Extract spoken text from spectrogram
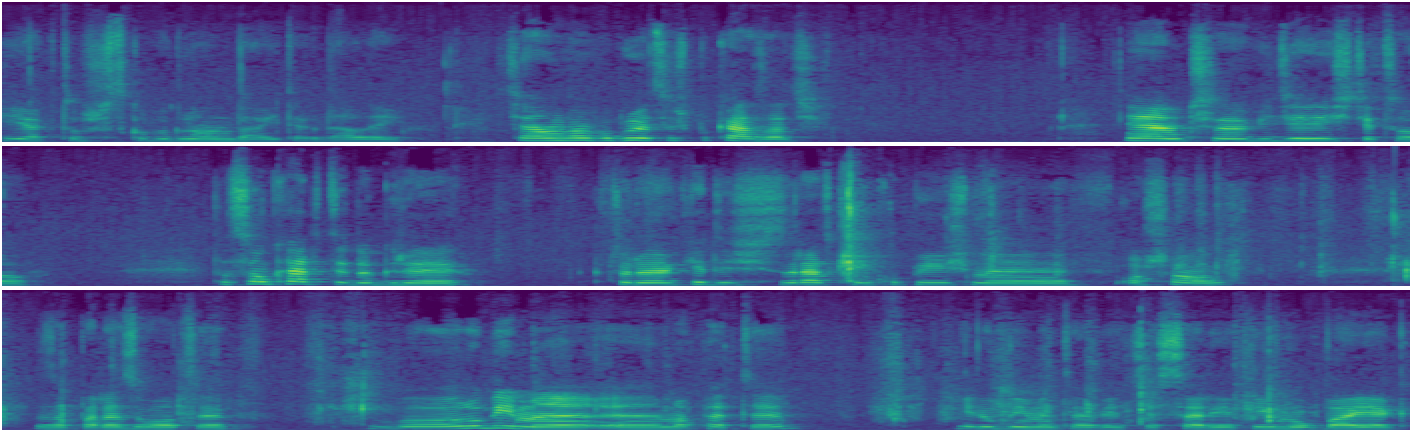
i jak to wszystko wygląda i tak dalej. Chciałam Wam w ogóle coś pokazać. Nie wiem, czy widzieliście to. To są karty do gry, które kiedyś z Radkiem kupiliśmy w Auchan za parę złotych, bo lubimy y, mapety i lubimy te, wiecie, serie filmów, bajek.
